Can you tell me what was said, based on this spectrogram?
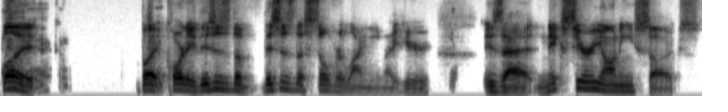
But but Corday, this is the this is the silver lining right here. Is that Nick Sirianni sucks?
